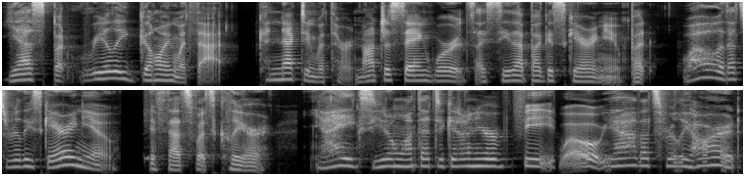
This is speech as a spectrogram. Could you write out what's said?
Yes, but really going with that, connecting with her, not just saying words. I see that bug is scaring you, but whoa, that's really scaring you. If that's what's clear. Yikes, you don't want that to get on your feet. Whoa, yeah, that's really hard.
